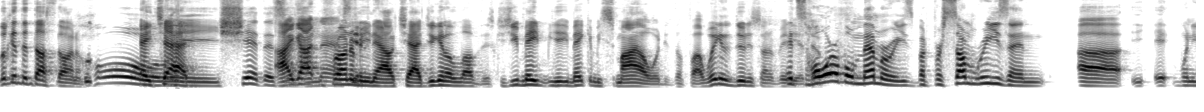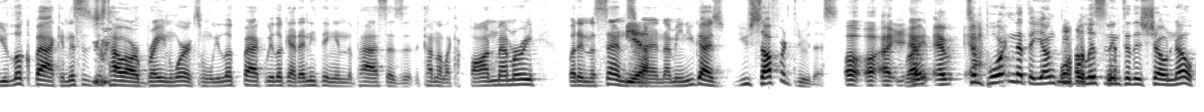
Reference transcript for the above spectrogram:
Look at the dust on him. Holy Chad. shit! This I is got in front of me now, Chad. You're gonna love this because you made you're making me smile with the fun. We're gonna do this on a video. It's too. horrible memories, but for some reason, uh, it, when you look back, and this is just how our brain works. When we look back, we look at anything in the past as a, kind of like a fond memory. But in a sense, Yeah. man, I mean, you guys, you suffered through this. Oh, oh, I, Right? I- I- It's important that the young people listening to this show know.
